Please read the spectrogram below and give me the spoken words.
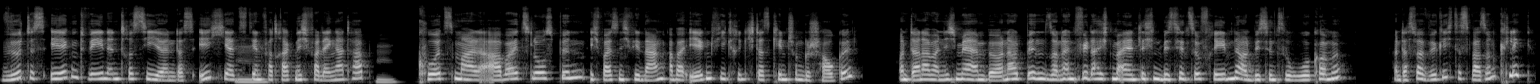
wird es irgendwen interessieren, dass ich jetzt Hm. den Vertrag nicht verlängert habe, Hm. kurz mal arbeitslos bin, ich weiß nicht wie lang, aber irgendwie kriege ich das Kind schon geschaukelt und dann aber nicht mehr im Burnout bin, sondern vielleicht mal endlich ein bisschen zufriedener und ein bisschen zur Ruhe komme. Und das war wirklich, das war so ein Klick.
